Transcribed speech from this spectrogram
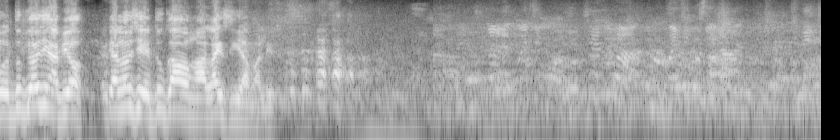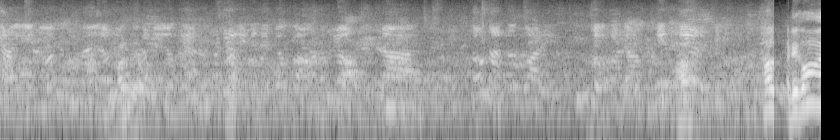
ဟုတ်ဘူး तू ပြောချင်တာပြော။ပြန်လို့ရှိရင် तू ကောင်းအောင်ငါလိုက်စီရမှာလေ။ဟုတ်တယ်ဟုတ်ဒီကောင်က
